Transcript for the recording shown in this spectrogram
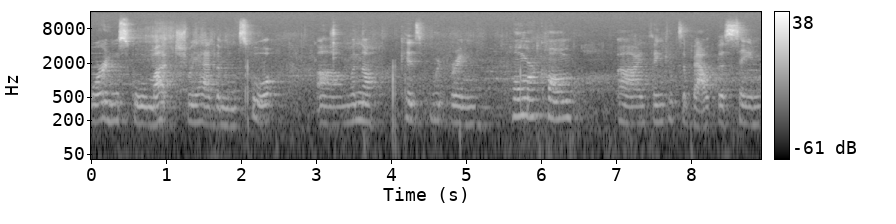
or in school much. We had them in school. Um, when the kids would bring homework home, uh, I think it's about the same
